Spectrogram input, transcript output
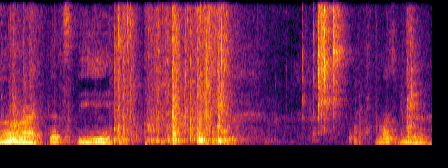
Alright, that's the must be a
